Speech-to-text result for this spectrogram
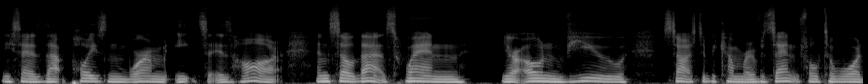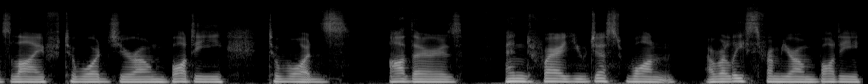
he says that poison worm eats at his heart. And so that's when your own view starts to become resentful towards life, towards your own body, towards others, and where you just want a release from your own body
